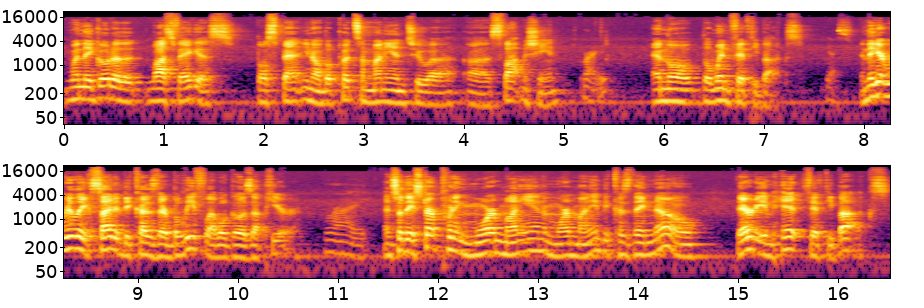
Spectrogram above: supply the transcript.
when they go to Las Vegas, they'll spend you know they'll put some money into a, a slot machine Right. and they'll they'll win fifty bucks, Yes. and they get really excited because their belief level goes up here, Right. and so they start putting more money in and more money because they know they already hit fifty bucks.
